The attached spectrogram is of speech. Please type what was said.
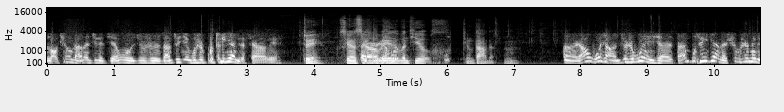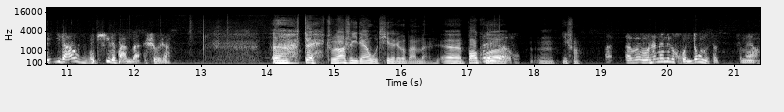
老听咱的这个节目，就是咱最近不是不推荐这个 CRV。对，现在 CRV 的问题挺大的，嗯。嗯，然后我想就是问一下，咱不推荐的是不是那个一点五 T 的版本？是不是？呃，对，主要是一点五 T 的这个版本，呃，包括，嗯，你说，呃呃，不，我说那那个混动的怎怎么样？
